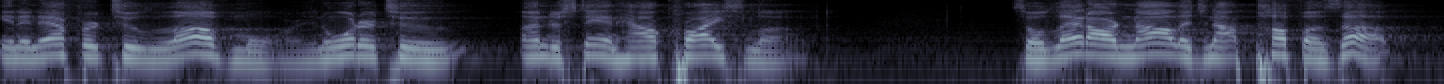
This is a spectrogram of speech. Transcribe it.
in an effort to love more in order to understand how Christ loved? So let our knowledge not puff us up,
